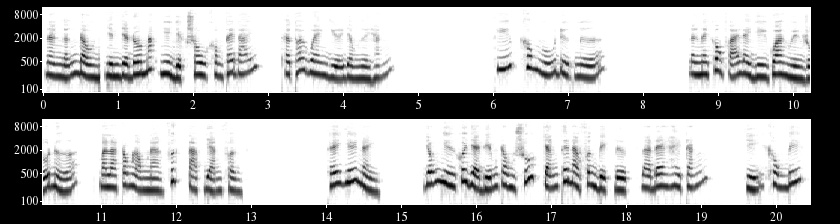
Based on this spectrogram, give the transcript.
Nàng ngẩng đầu nhìn vào đôi mắt như giật sâu không thấy đáy, theo thói quen dựa vào người hắn. Thiếp không ngủ được nữa. Lần này không phải là gì qua nguyền rủa nữa, mà là trong lòng nàng phức tạp dạng phần. Thế giới này, giống như có vài điểm trong suốt chẳng thế nào phân biệt được là đen hay trắng. Chỉ không biết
